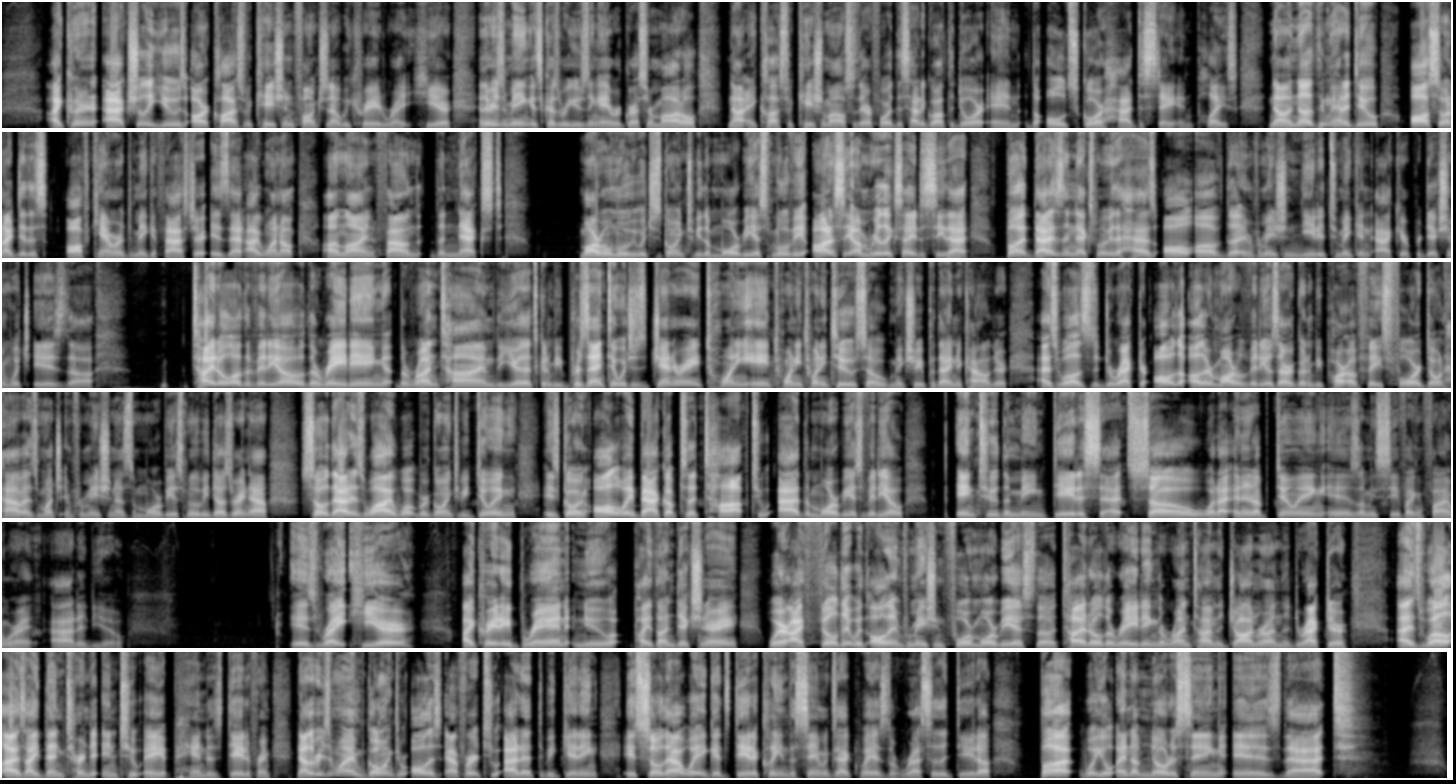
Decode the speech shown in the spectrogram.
I couldn't actually use our classification function that we created right here. And the reason being is because we're using a regressor model, not a classification model. So therefore, this had to go out the door and the old score had to stay in place. Now, another thing we had to do also, and I did this off camera to make it faster, is that I went up online, found the next Marvel movie, which is going to be the Morbius movie. Honestly, I'm really excited to see that. But that is the next movie that has all of the information needed to make an accurate prediction, which is the title of the video, the rating, the runtime, the year that's going to be presented, which is January 28, 2022. So make sure you put that in your calendar, as well as the director. All the other Marvel videos that are going to be part of Phase 4 don't have as much information as the Morbius movie does right now. So that is why what we're going to be doing is going all the way back up to the top to add the Morbius video into the main data set. So what I ended up doing is, let me see if I can find where I added you is right here. I create a brand new Python dictionary where I filled it with all the information for Morbius, the title, the rating, the runtime, the genre, and the director, as well as I then turned it into a pandas data frame. Now, the reason why I'm going through all this effort to add it at the beginning is so that way it gets data cleaned the same exact way as the rest of the data. But what you'll end up noticing is that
